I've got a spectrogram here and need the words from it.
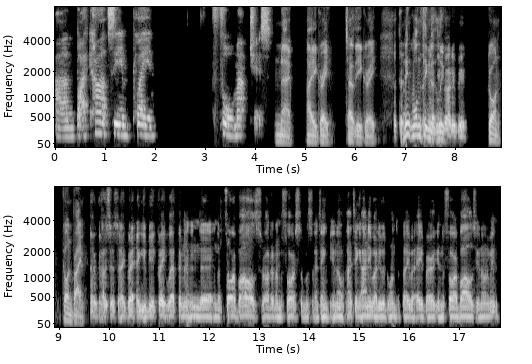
Um, but I can't see him playing four matches. No, I agree. Totally agree. I think one thing that Luke Go on, go on, Bryan. I was just a great. You'd be a great weapon in the in the four balls rather than the foursomes. I think you know. I think anybody would want to play with Aberg in the four balls. You know what I mean?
